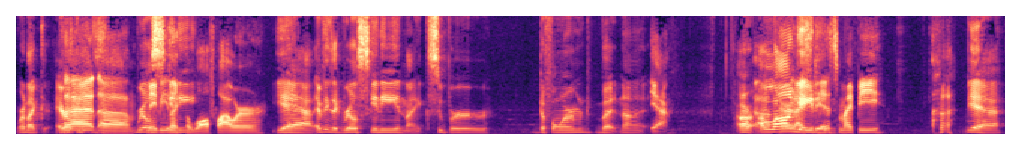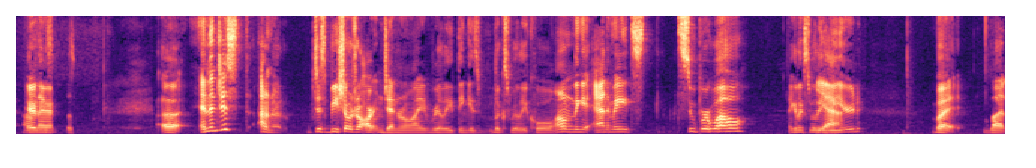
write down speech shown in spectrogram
where like that everything's um, real maybe like skinny. the wallflower. yeah, everything's like real skinny and like super deformed, but not Yeah, or uh, elongated. Kiss might be Yeah. Uh, and then just I don't know, just Bishojo art in general. I really think is looks really cool. I don't think it animates super well. Like it looks really Yeah. weird, but But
